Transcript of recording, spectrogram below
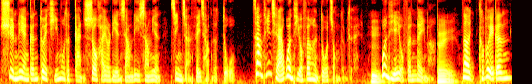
训练跟对题目的感受还有联想力上面进展非常的多。这样听起来，问题有分很多种，对不对？嗯，问题也有分类嘛？对。那可不可以跟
